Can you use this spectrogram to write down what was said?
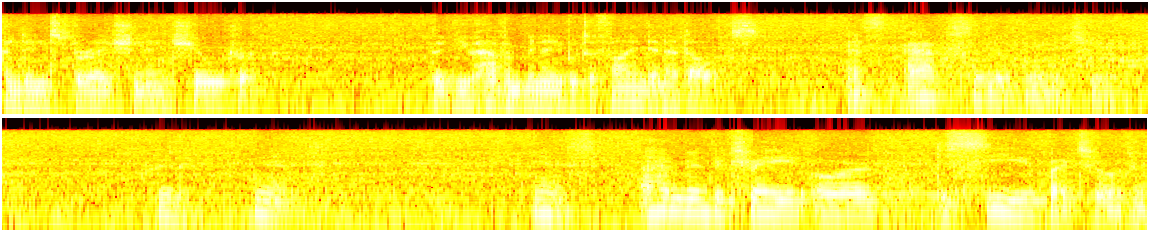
and inspiration in children that you haven't been able to find in adults? That's absolutely the truth. Really? Yes. Yes. I haven't been betrayed or deceived by children.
